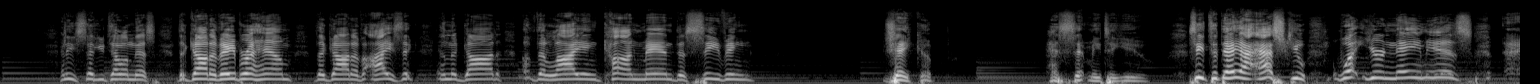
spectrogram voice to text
And he said, You tell him this the God of Abraham, the God of Isaac, and the God of the lying con man deceiving Jacob has sent me to you. See, today I ask you what your name is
